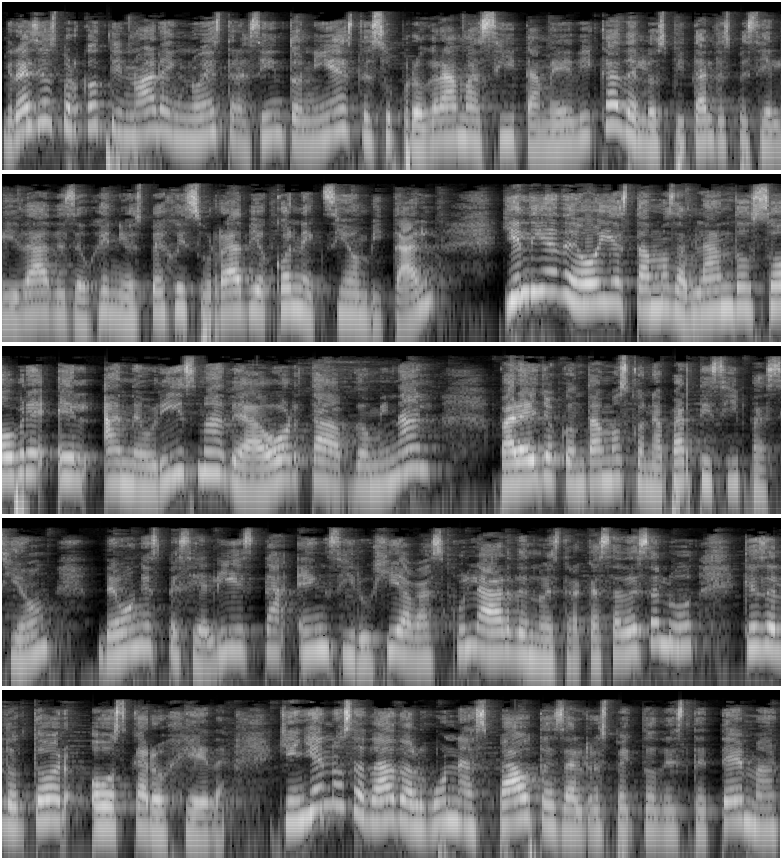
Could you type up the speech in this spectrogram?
Gracias por continuar en nuestra sintonía. Este es su programa Cita Médica del Hospital de Especialidades de Eugenio Espejo y su radio Conexión Vital. Y el día de hoy estamos hablando sobre el aneurisma de aorta abdominal. Para ello contamos con la participación de un especialista en cirugía vascular de nuestra Casa de Salud, que es el doctor Óscar Ojeda, quien ya nos ha dado algunas pautas al respecto de este tema,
